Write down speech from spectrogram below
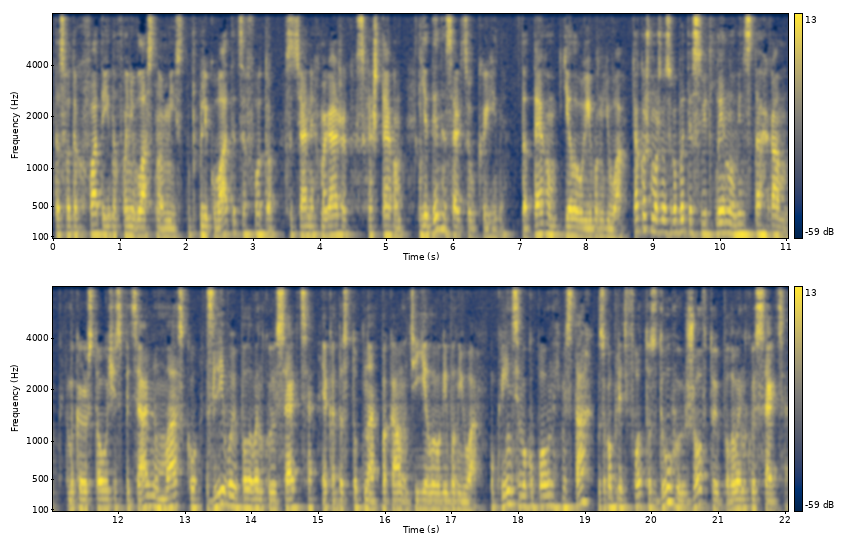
та сфотографувати її на фоні власного міста, опублікувати це фото в соціальних мережах хештегом Єдине серце України та тегом YellowRibbon.ua. Також можна зробити світлину в інстаграм, використовуючи спеціальну маску з лівою половинкою серця, яка доступна в аккаунті YellowRibbon.ua. Українці в окупованих містах зроблять фото з другою жовтою половинкою серця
